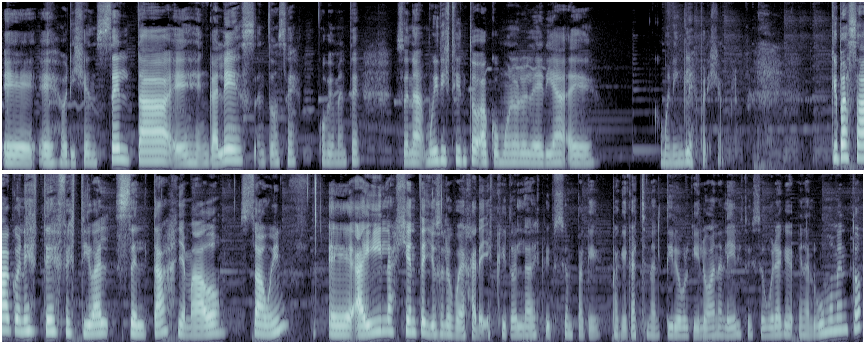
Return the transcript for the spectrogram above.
eh, es origen celta, es en galés, entonces obviamente suena muy distinto a cómo uno lo leería eh, como en inglés, por ejemplo. ¿Qué pasaba con este festival celta llamado Samhain? Eh, ahí la gente, yo se los voy a dejar ahí escrito en la descripción para que, para que cachen al tiro porque lo van a leer estoy segura que en algún momento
